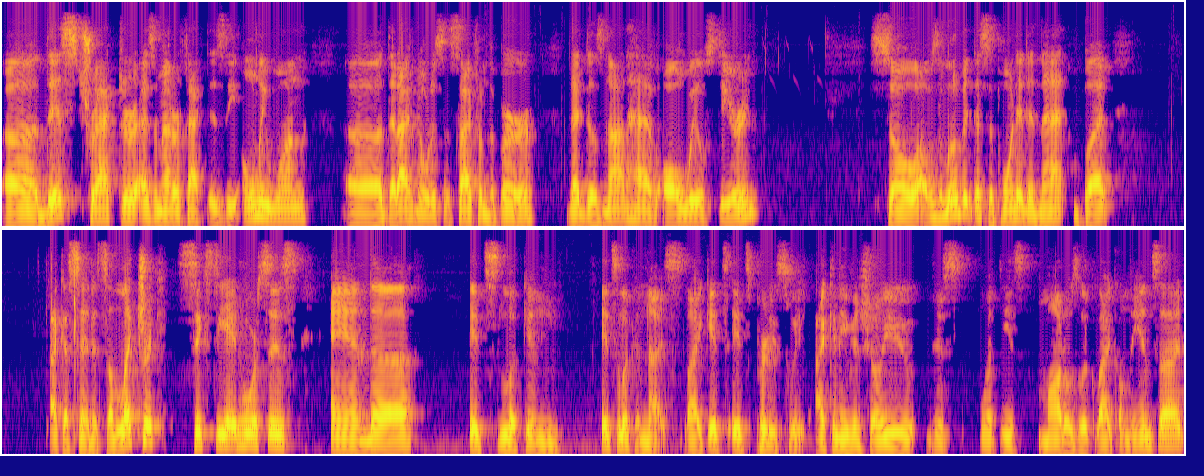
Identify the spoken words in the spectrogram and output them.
uh, this tractor, as a matter of fact, is the only one uh, that I've noticed, aside from the Burr, that does not have all-wheel steering. So I was a little bit disappointed in that, but like I said, it's electric, 68 horses, and uh, it's looking it's looking nice. Like it's it's pretty sweet. I can even show you just what these models look like on the inside.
